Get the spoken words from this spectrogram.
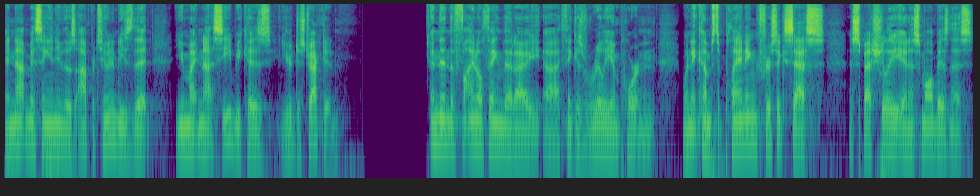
and not missing any of those opportunities that you might not see because you're distracted. And then the final thing that I uh, think is really important when it comes to planning for success, especially in a small business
